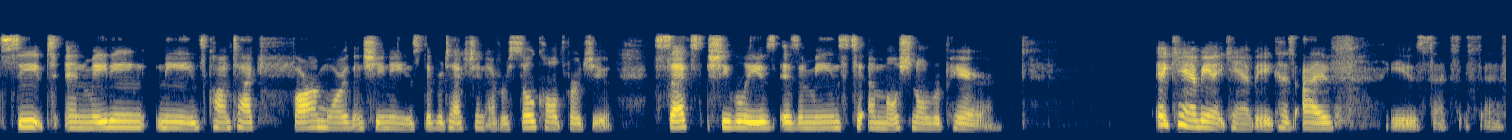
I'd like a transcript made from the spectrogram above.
steeped in mating needs contact far more than she needs the protection of her so called virtue. Sex, she believes, is a means to emotional repair. It can be and it can be because I've used sexist as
